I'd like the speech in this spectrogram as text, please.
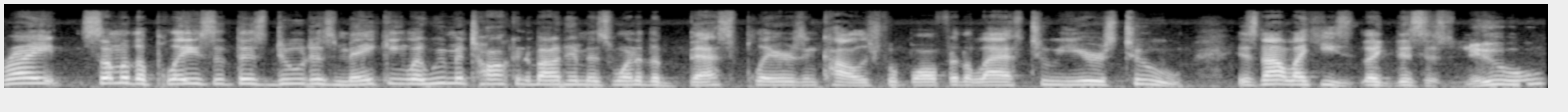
Right? Some of the plays that this dude is making, like we've been talking about him as one of the best players in college football for the last two years, too. It's not like he's like this is new.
